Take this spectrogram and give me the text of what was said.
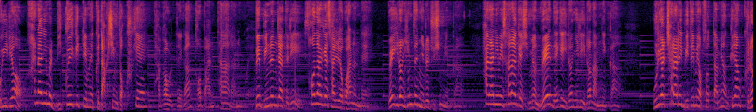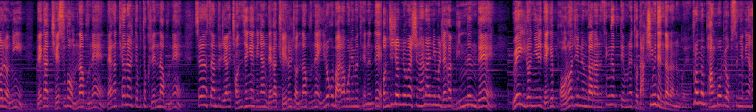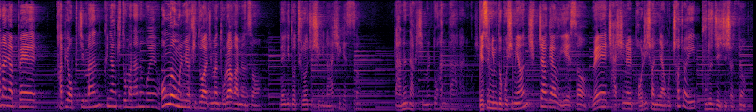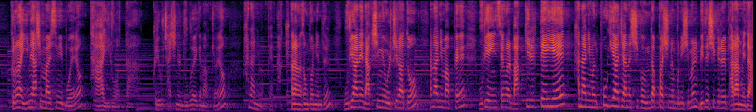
오히려 하나님을 믿고 있기 때문에 그 낙심이 더 크게 다가올 때가 더 많다라는 거예요. 왜 믿는 자들이 선하게 살려고 하는데 왜 이런 힘든 일을 주십니까? 하나님이 살아계시면 왜 내게 이런 일이 일어납니까? 우리가 차라리 믿음이 없었다면 그냥 그러려니 내가 재수가 없나 보네. 내가 태어날 때부터 그랬나 보네. 세상 사람들 이야기 전생에 그냥 내가 죄를 졌나 보네. 이러고 말아버리면 되는데 전지전능하신 하나님을 내가 믿는데 왜 이런 일이 내게 벌어지는가라는 생각 때문에 더 낙심이 된다라는 거예요. 그러면 방법이 없으니 그냥 하나님 앞에 답이 없지만 그냥 기도만 하는 거예요. 엉엉 울며 기도하지만 돌아가면서 내 기도 들어주시기는 하시겠어? 라는 낙심을 또 한다라는 거죠. 예수님도 보시면 십자가 위에서 왜 자신을 버리셨냐고 처저히 부르짖으셨죠. 그러나 이내 하신 말씀이 뭐예요? 다 이루었다. 그리고 자신을 누구에게 맡겨요? 하나님 앞에 맡겨. 사랑하는 성도님들, 우리 안에 낙심이 올지라도 하나님 앞에 우리의 인생을 맡길 때에 하나님은 포기하지 않으시고 응답하시는 분이심을 믿으시기를 바랍니다.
